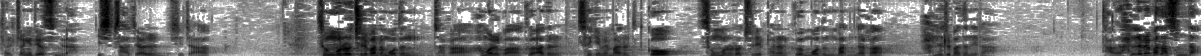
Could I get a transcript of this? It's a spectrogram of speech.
결정이 되었습니다. 24절 시작. 성문으로 출입하는 모든 자가 하몰과 그 아들 세겜의 말을 듣고 성문으로 출입하는 그 모든 만자가 할례를 받으니라. 다 할례를 받았습니다.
